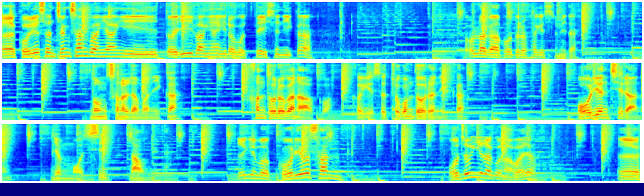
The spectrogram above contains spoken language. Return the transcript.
아, 고려산 정상 방향이 또 이 방향이라고 돼 있으니까 올라가 보도록 하겠습니다. 농선을 넘으니까 큰 도로가 나왔고 거기서 조금 더 오르니까 오련치라는 연못이 나옵니다 여기 뭐 고려산 오정이라고 나와요. 어,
